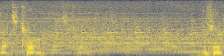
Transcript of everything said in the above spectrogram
That's true. That's true. If you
